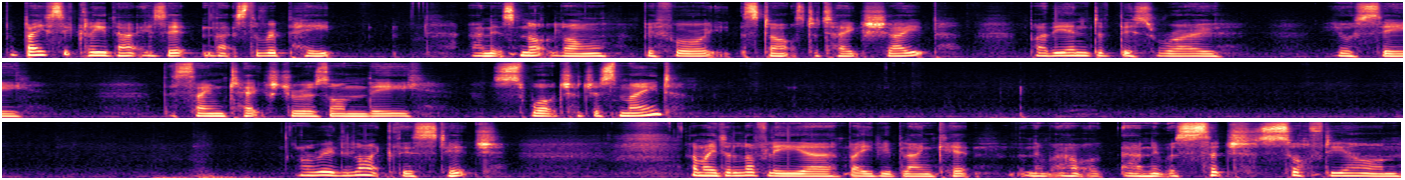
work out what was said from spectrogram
But basically that is it, that's the repeat and it's not long before it starts to take shape. By the end of this row, you'll see the same texture as on the swatch I just made. I really like this stitch. I made a lovely uh, baby blanket and it, and it was such soft yarn.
